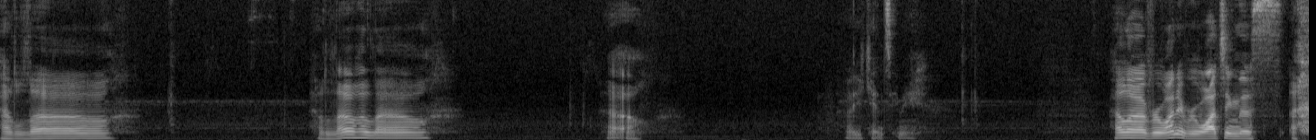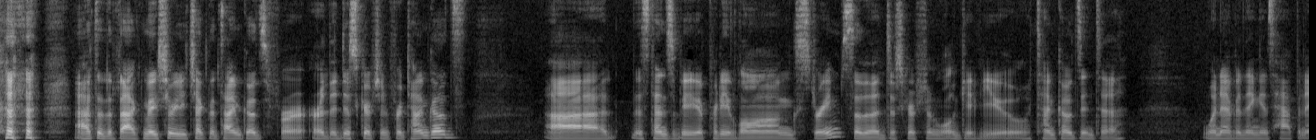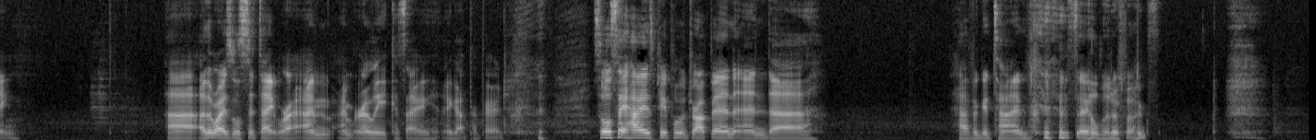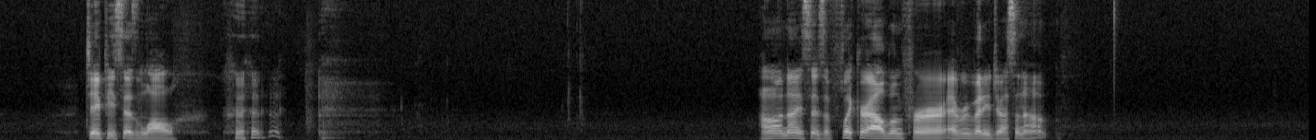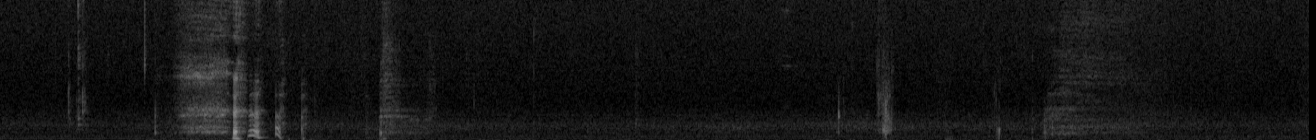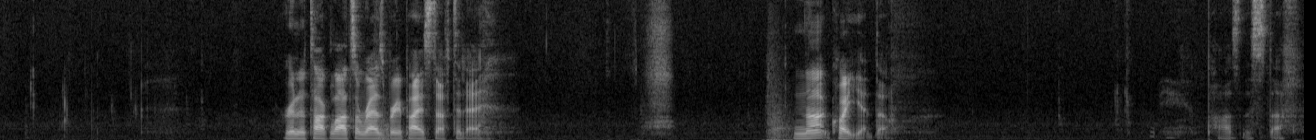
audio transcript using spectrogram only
Hello. Hello, hello. Uh-oh. Oh, you can't see me. Hello, everyone. If you're watching this after the fact, make sure you check the time codes for, or the description for time codes. Uh, this tends to be a pretty long stream, so the description will give you time codes into when everything is happening. Uh, otherwise, we'll sit tight where I'm I'm early because I, I got prepared. so we'll say hi as people drop in and uh, have a good time. say hello to folks. JP says lol. oh, nice. There's a Flickr album for everybody dressing up. We're going to talk lots of Raspberry Pi stuff today. Not quite yet, though. pause this stuff.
